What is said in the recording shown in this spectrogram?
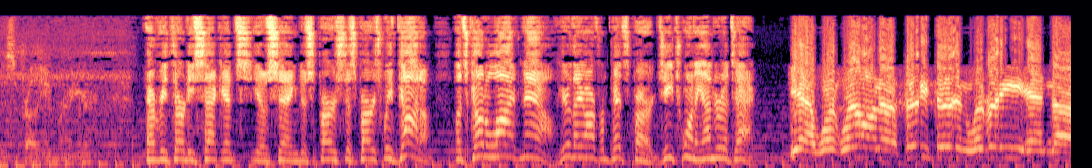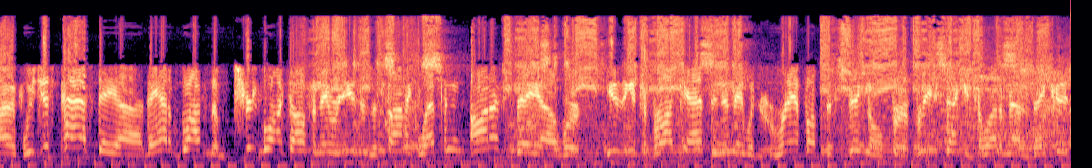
This is probably him right here. Every 30 seconds, you know, saying disperse, disperse. We've got them. Let's go to live now. Here they are from Pittsburgh. G20 under attack. Yeah, we're, we're on uh, 33rd and Liberty, and uh, we just passed a. Uh, they had a block, the tree blocked off, and they were using the sonic weapon on us. They uh, were using it to broadcast, and then they would ramp up the signal for a brief second to let them know that they could,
